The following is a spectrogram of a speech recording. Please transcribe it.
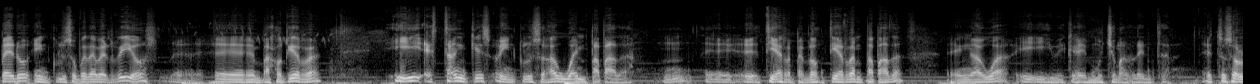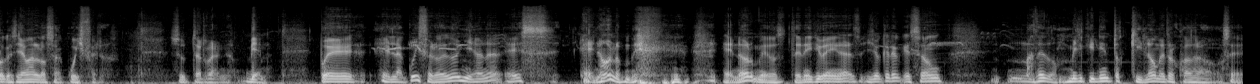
pero incluso puede haber ríos eh, eh, bajo tierra y estanques o incluso agua empapada. tierra, perdón, tierra empapada en agua y que es mucho más lenta. Estos son lo que se llaman los acuíferos subterráneos. Bien, pues el acuífero de Doñana es enorme, enorme. Os tenéis que imaginar, yo creo que son más de 2.500 kilómetros cuadrados. O sea,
